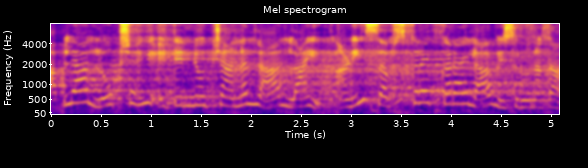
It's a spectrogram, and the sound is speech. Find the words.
आपल्या लोकशाही एटीन न्यूज चॅनलला लाईक आणि सबस्क्राईब करायला विसरू नका.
